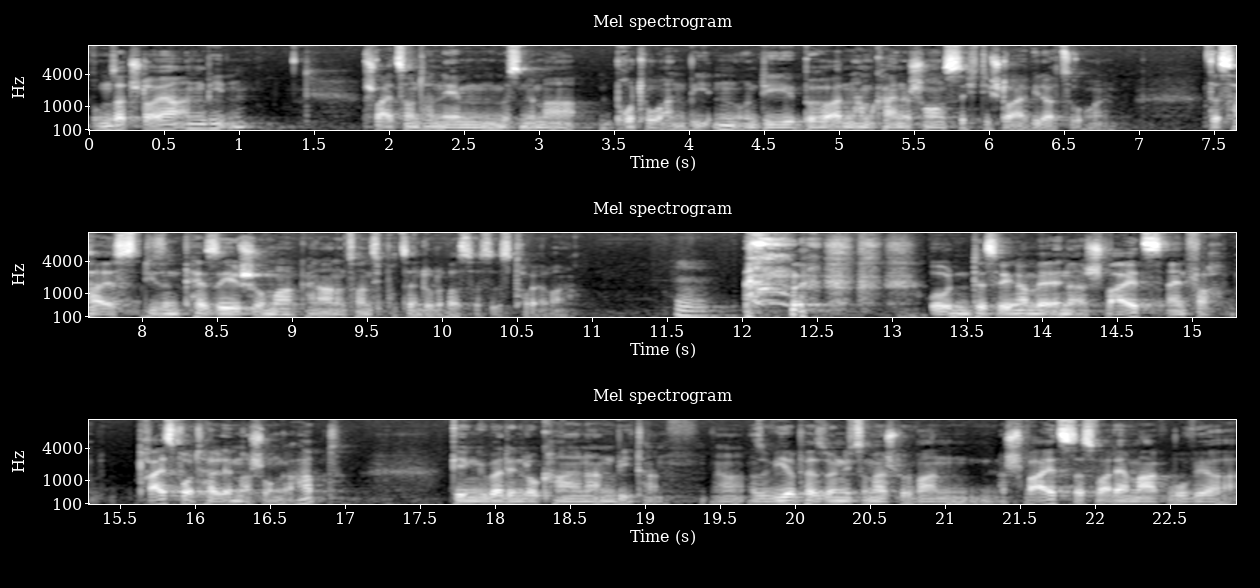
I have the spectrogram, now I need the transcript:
Umsatzsteuer anbieten. Schweizer Unternehmen müssen immer brutto anbieten und die Behörden haben keine Chance, sich die Steuer wiederzuholen. Das heißt, die sind per se schon mal, keine Ahnung, 20 Prozent oder was, das ist teurer. Hm. und deswegen haben wir in der Schweiz einfach Preisvorteil immer schon gehabt gegenüber den lokalen Anbietern. Ja, also wir persönlich zum Beispiel waren in der Schweiz, das war der Markt, wo wir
